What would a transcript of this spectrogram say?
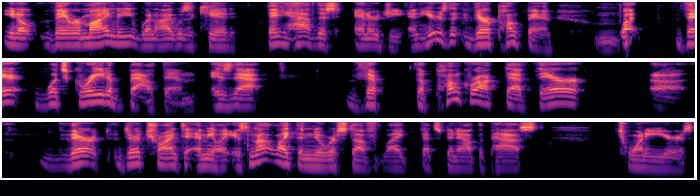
you know, they remind me when I was a kid, they have this energy. And here's the they're a punk band. Mm. But they're what's great about them is that the the punk rock that they're uh they're they're trying to emulate it's not like the newer stuff like that's been out the past 20 years.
